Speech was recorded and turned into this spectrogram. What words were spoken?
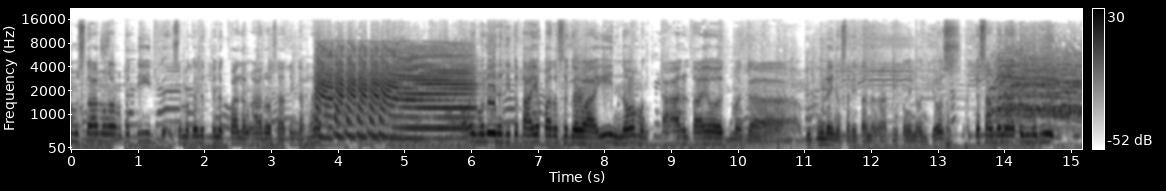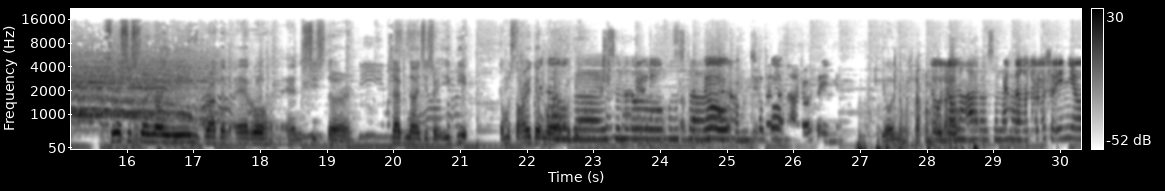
Kamusta mga kapatid? Isang maganda't pinagpalang araw sa ating lahat. Okay, muli nandito tayo para sa gawain, no? Mag-aaral tayo at magbubulay ng salita ng ating Panginoon Diyos. At kasama natin muli si Sister Noemi, Brother Ero, and Sister Shebna and Sister Iggy. Kamusta kayo dyan mga Hello kapatid? guys, hello, kamusta? Hello, kamusta po? araw sa inyo. Yun, Kamusta, kamusta? hello. Magandang araw sa Magandang lahat. araw sa inyo.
